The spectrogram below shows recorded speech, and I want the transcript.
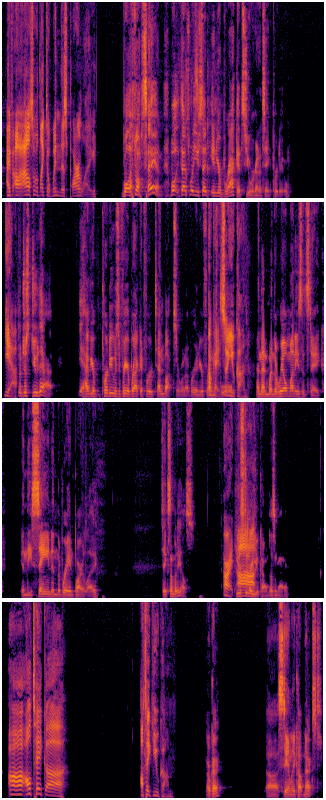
I, I also would like to win this parlay. well, that's what I'm saying. Well, that's what you said in your brackets. You were gonna take Purdue, Yeah. so just do that. Yeah, have your Purdue for your bracket for ten bucks or whatever, and your friend's Okay, so pool. UConn. and then when the real money's at stake in the sane in the brain parlay, take somebody else. All right. Houston uh, or UConn doesn't matter. Uh, I'll take uh, I'll take UConn. Okay. Uh, Stanley Cup next.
